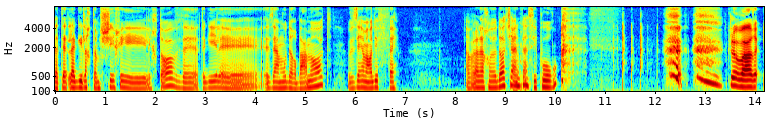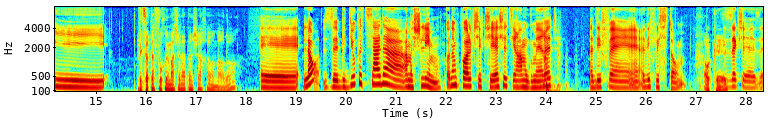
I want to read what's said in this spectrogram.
לת... להגיד לך, תמשיכי לכתוב, ותגיעי לאיזה עמוד 400, וזה יהיה מאוד יפה. אבל אנחנו יודעות שאין כאן סיפור. כלומר, היא... זה קצת הפוך ממה שנתן שחר אמר, לא? אה, לא, זה בדיוק הצד המשלים. קודם כל, כש, כשיש יצירה מוגמרת, עדיף, אה, עדיף לסתום. אוקיי. זה כשזה.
